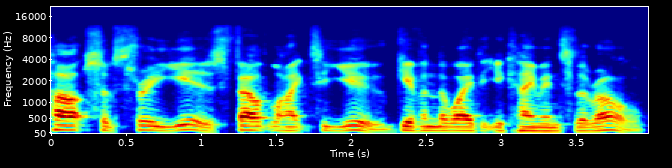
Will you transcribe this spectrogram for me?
Parts of three years felt like to you, given the way that you came into the role?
